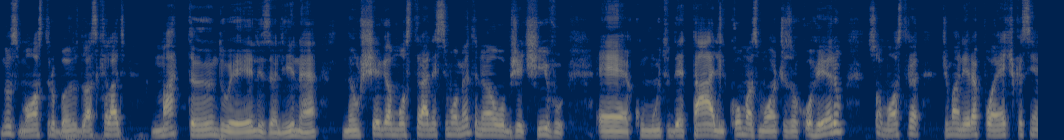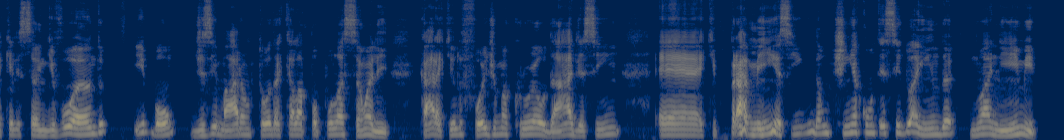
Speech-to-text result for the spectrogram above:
nos mostra o bando do Askeladd matando eles ali, né? Não chega a mostrar nesse momento, não é o objetivo é, com muito detalhe como as mortes ocorreram, só mostra de maneira poética assim aquele sangue voando e bom, dizimaram toda aquela população ali. Cara, aquilo foi de uma crueldade assim, é, que para mim assim não tinha acontecido ainda no anime.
